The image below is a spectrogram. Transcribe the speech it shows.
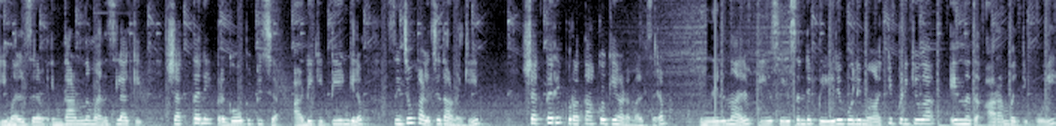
ഈ മത്സരം എന്താണെന്ന് മനസ്സിലാക്കി ശക്തനെ പ്രകോപിപ്പിച്ച് അടി കിട്ടിയെങ്കിലും സിജു കളിച്ചതാണ് ഗെയിം ശക്തരെ പുറത്താക്കുകയാണ് മത്സരം. എന്നിരുന്നാലും ഈ സീസണിന്റെ പേര് പോലെ മാറ്റിപ്പിടിക്കുക എന്നത് അറം പറ്റിപ്പോയി.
